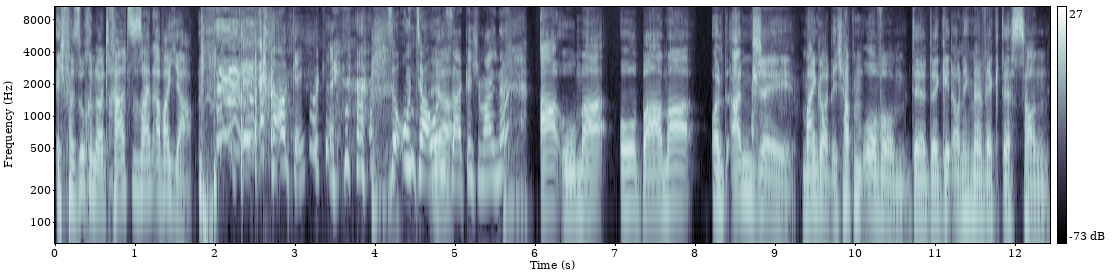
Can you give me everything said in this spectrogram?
Ich versuche neutral zu sein, aber ja. okay, okay. So unter uns, Ja. sag ich mal, ne? Auma, Obama und Anjay. Mein Gott, ich habe einen Ohrwurm. Der, der geht auch nicht mehr weg, der Song.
